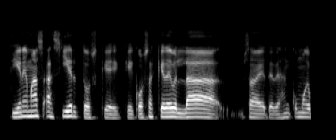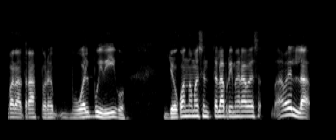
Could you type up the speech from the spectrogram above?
tiene más aciertos que, que cosas que de verdad, ¿sabes? Te dejan como que para atrás, pero vuelvo y digo, yo cuando me senté la primera vez a verla,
